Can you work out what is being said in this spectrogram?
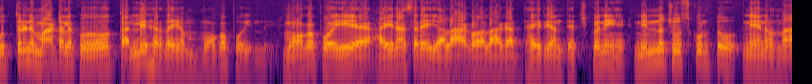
పుత్రుని మాటలకు తల్లి హృదయం మోగపోయింది. మోగపోయి అయినా సరే ఎలాగోలాగా ధైర్యం తెచ్చుకొని నిన్ను చూసుకుంటూ నేను నా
